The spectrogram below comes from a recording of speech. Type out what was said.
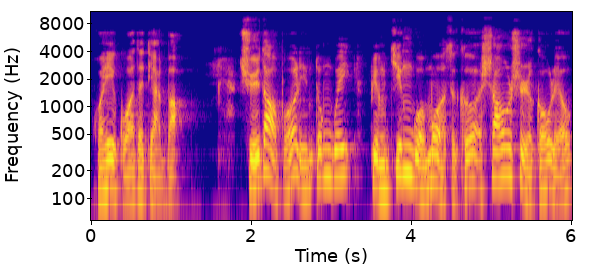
回国的电报，取到柏林东归，并经过莫斯科稍事勾留，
